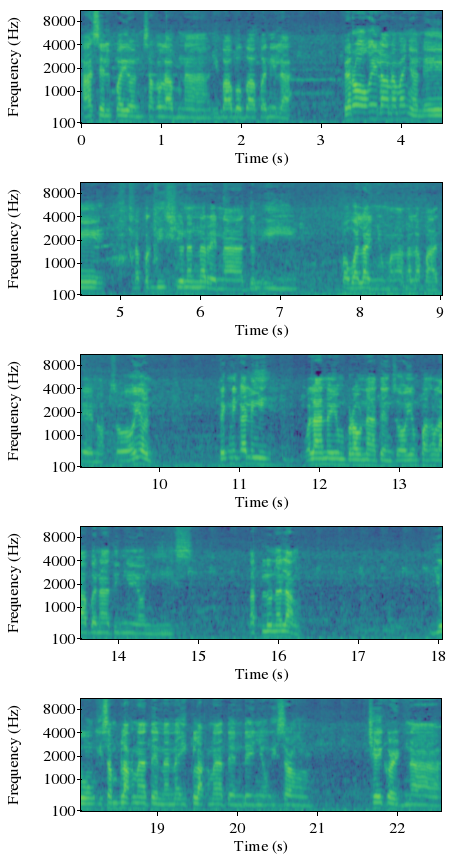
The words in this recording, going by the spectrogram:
hassle pa yon sa club na ibababa pa nila. Pero okay lang naman yon eh napagdesisyonan na rin na doon i pawalan yung mga kalapate no? So yun. Technically wala na yung brown natin. So yung panglaban natin ngayon is tatlo na lang. Yung isang black natin na na-clock natin then yung isang checkered na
